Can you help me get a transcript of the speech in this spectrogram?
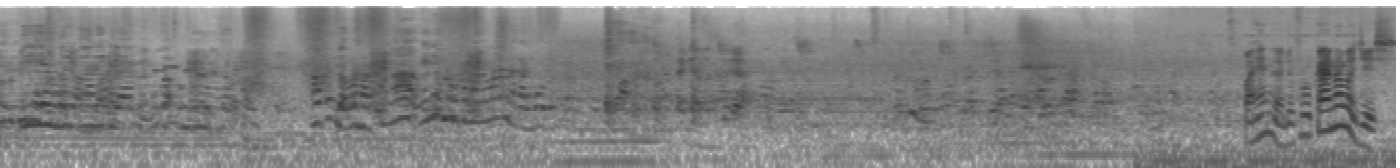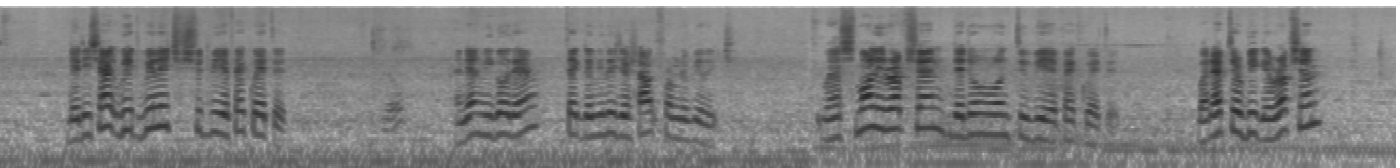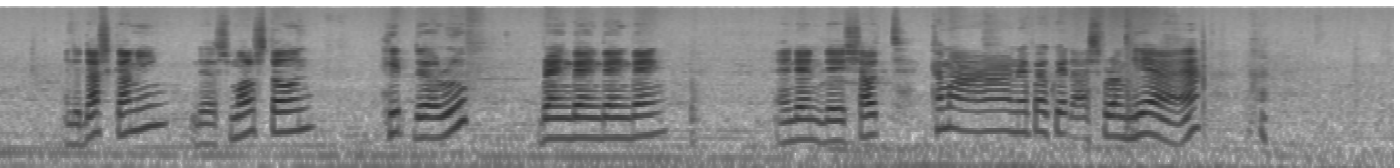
Dia yang dari mana dia buka. Aku nggak pernah ah, ini belum kemana-mana kan bu. The volcanologists, they decide which village should be evacuated. And then we go there, take the villagers out from the village. When a small eruption, they don't want to be evacuated. But after big eruption, and the dust coming, the small stone hit the roof, bang, bang, bang, bang, and then they shout, "Come on, evacuate us from here!" eh?"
